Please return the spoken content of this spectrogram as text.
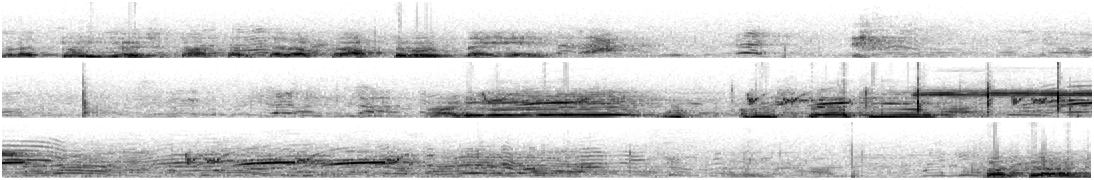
परंतु यश मात्र त्याला प्राप्त होत नाहीये. आणि उत्कृष्ट अशी पकड.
